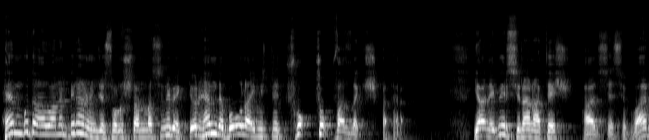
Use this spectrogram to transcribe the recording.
hem bu davanın bir an önce sonuçlanmasını bekliyor hem de bu olayın içine çok çok fazla kişi katarak. Yani bir Sinan Ateş hadisesi var.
